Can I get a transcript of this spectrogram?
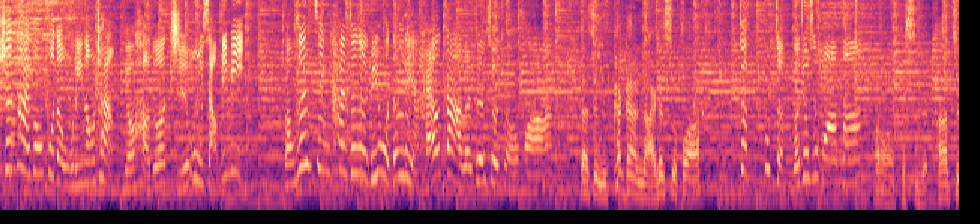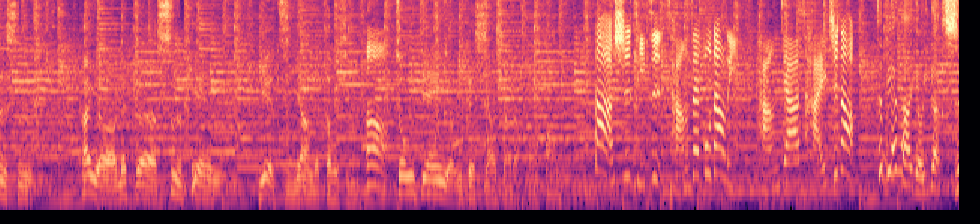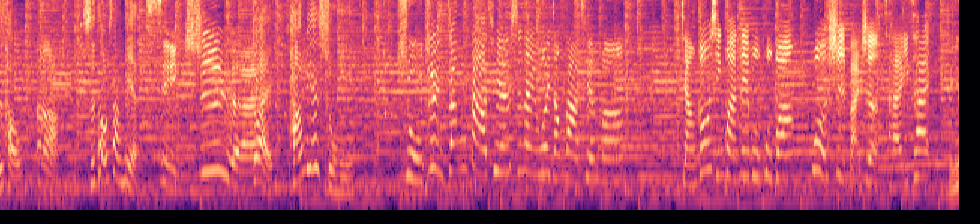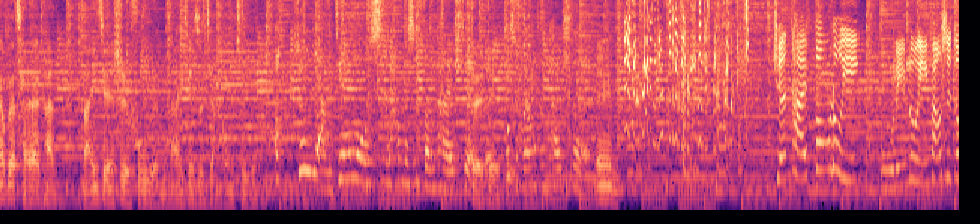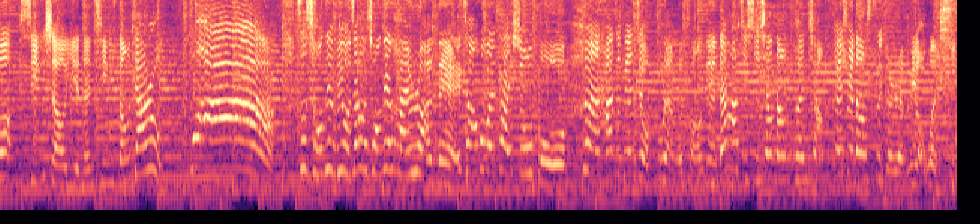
生态丰富的武林农场有好多植物小秘密。老师近看真的比我的脸还要大了，这绣球花。但是你看看哪个是花？这不整个就是花吗？哦，不是的，它这是它有那个四片叶子一样的东西，嗯，中间有一个小小的花房。大师题字藏在布道里，行家才知道。这边呢有一个石头，嗯，石头上面醒狮园。对，旁边署名。蜀郡张大千是那一位张大千吗？蒋公行馆内部曝光，卧室摆设猜一猜。你要不要猜猜看，哪一间是夫人，哪一间是蒋公住的？哦，所以两间卧室他们是分开睡的。对对对为什么要分开睡？嗯，全台封露营，武林露营方式多，新手也能轻松加入。哇，这床垫比我家的床垫还软呢，这样会不会太舒服？虽然它这边只有铺两个床垫，但它其实相当宽敞，可以睡到四个人没有问题。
